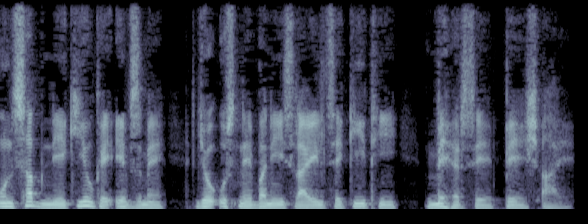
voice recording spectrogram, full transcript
ان سب نیکیوں کے عوض میں جو اس نے بنی اسرائیل سے کی تھیں مہر سے پیش آئے۔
